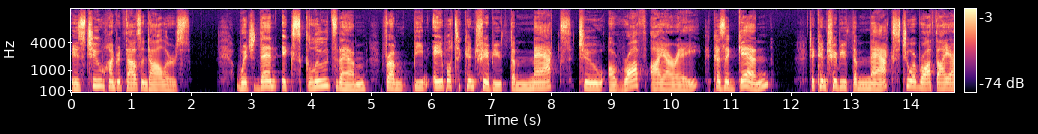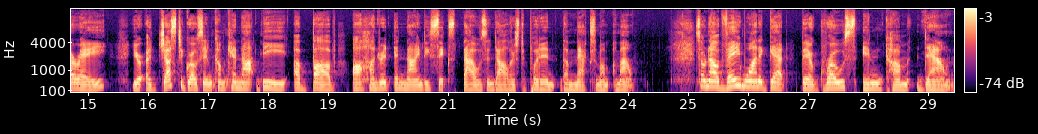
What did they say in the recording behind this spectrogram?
is $200,000 which then excludes them from being able to contribute the max to a Roth IRA. Because again, to contribute the max to a Roth IRA, your adjusted gross income cannot be above $196,000 to put in the maximum amount. So now they want to get their gross income down.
